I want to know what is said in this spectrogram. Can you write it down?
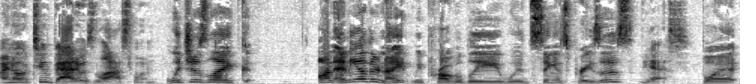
I know, too bad it was the last one. Which is like, on any other night, we probably would sing its praises, Yes. but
